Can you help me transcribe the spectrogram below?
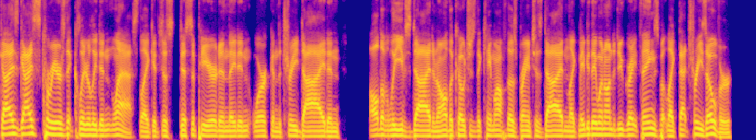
guys, guys' careers that clearly didn't last. Like it just disappeared and they didn't work and the tree died and all the leaves died and all the coaches that came off those branches died. And like maybe they went on to do great things, but like that tree's over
